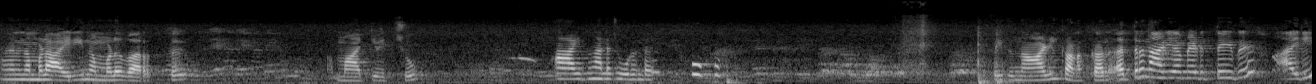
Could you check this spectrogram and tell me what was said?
അങ്ങനെ നമ്മൾ അരി നമ്മൾ വറുത്ത് മാറ്റി വെച്ചു. ആ ഇത് നല്ല ചൂടുണ്ട്. അപ്പൊ ഇത് നാഴി കണക്കാന്ന്. എത്ര നാഴിയാമ്മ എടുത്ത ഇത്? അരി?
